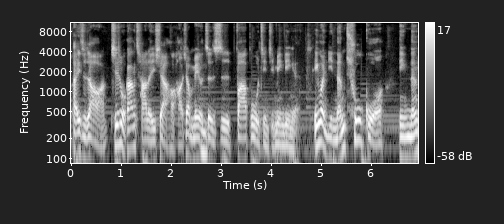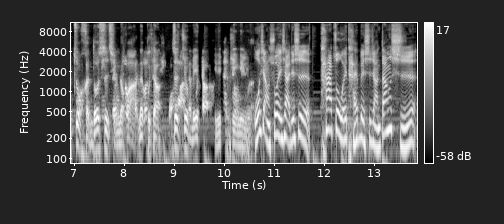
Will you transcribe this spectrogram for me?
他一直绕啊。其实我刚刚查了一下哈，好像没有正式发布紧急命令诶，因为你能出国。你能做很多事情的话，那不叫这就没有命令了。我想说一下，就是他作为台北市长，当时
